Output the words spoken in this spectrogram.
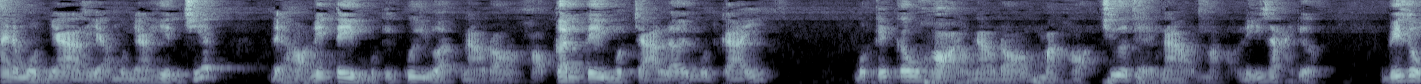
hay là một nhà gì ạ một nhà hiền triết để họ đi tìm một cái quy luật nào đó. Họ cần tìm một trả lời một cái một cái câu hỏi nào đó mà họ chưa thể nào mà họ lý giải được. Ví dụ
